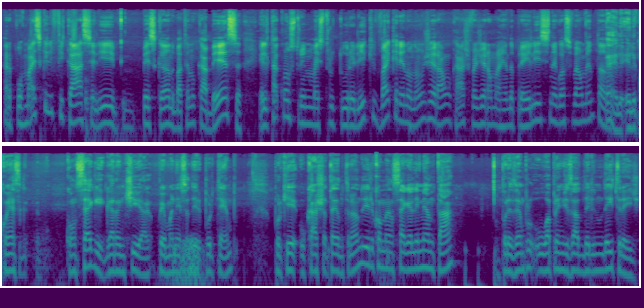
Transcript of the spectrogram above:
cara, por mais que ele ficasse ali pescando, batendo cabeça, ele está construindo uma estrutura ali que vai querendo ou não gerar um caixa, vai gerar uma renda para ele e esse negócio vai aumentando. É, ele, ele conhece, consegue garantir a permanência dele por tempo, porque o caixa está entrando e ele consegue alimentar, por exemplo, o aprendizado dele no day trade.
